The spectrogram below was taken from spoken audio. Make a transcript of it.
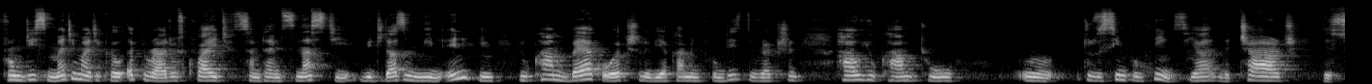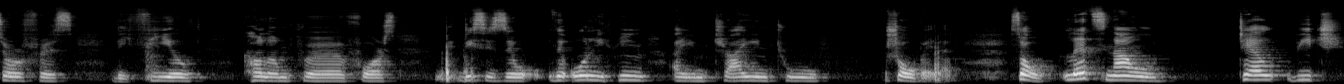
from this mathematical apparatus, quite sometimes nasty, which doesn't mean anything, you come back, or actually we are coming from this direction, how you come to uh, to the simple things, yeah, the charge, the surface, the field, Coulomb uh, force. This is the, the only thing I am trying to show by that. So let's now tell which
